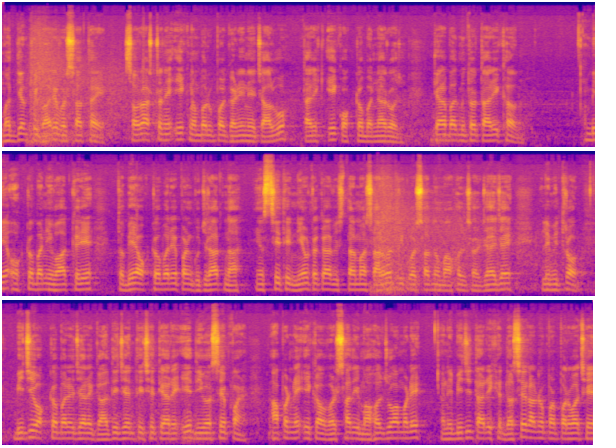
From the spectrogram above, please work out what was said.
મધ્યમથી ભારે વરસાદ થાય. સૌરાષ્ટ્રને એક નંબર ઉપર ગણીને ચાલવો, તારીખ એક ઓક્ટોબરના રોજ. ત્યારબાદ મિત્રો તારીખ બે ઓક્ટોબરની વાત કરીએ તો બે ઓક્ટોબરે પણ ગુજરાતના એંસીથી નેવું ટકા વિસ્તારમાં સાર્વત્રિક વરસાદનો માહોલ સર્જાઈ જાય. એટલે મિત્રો, બીજી ઓક્ટોબરે જ્યારે ગાંધી જયંતિ છે ત્યારે એ દિવસે પણ આપણને એક વરસાદી માહોલ જોવા મળે અને બીજી તારીખે દશેરાનો પણ પર્વ છે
